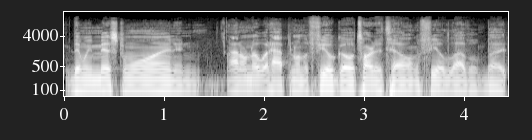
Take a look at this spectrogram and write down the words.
then we missed one. And I don't know what happened on the field goal. It's hard to tell on the field level, but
